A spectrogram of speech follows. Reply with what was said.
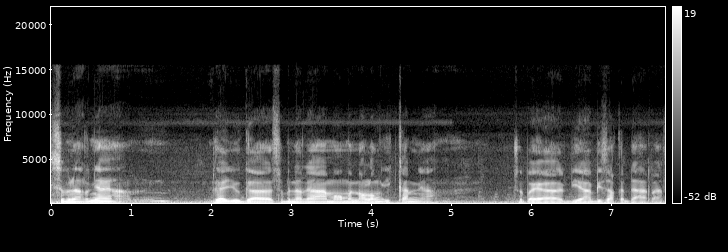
Sebenarnya saya juga sebenarnya mau menolong ikan ya supaya dia bisa ke darat.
